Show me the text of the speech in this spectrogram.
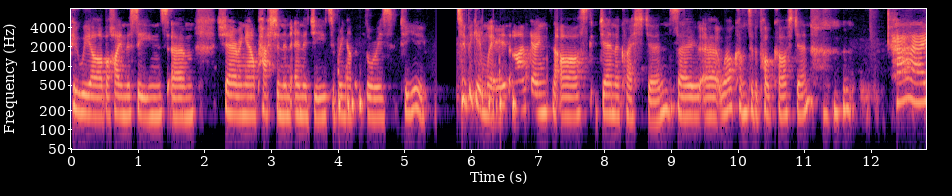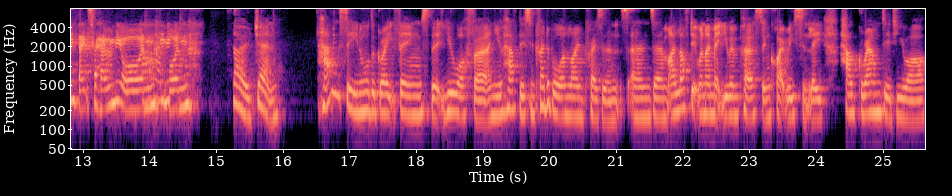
who we are behind the scenes, um, sharing our passion and energy to bring other stories to you. To begin with, I'm going to ask Jen a question. So, uh, welcome to the podcast, Jen. Hi, thanks for having me on. Hi. So, Jen, having seen all the great things that you offer and you have this incredible online presence and um, i loved it when i met you in person quite recently how grounded you are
